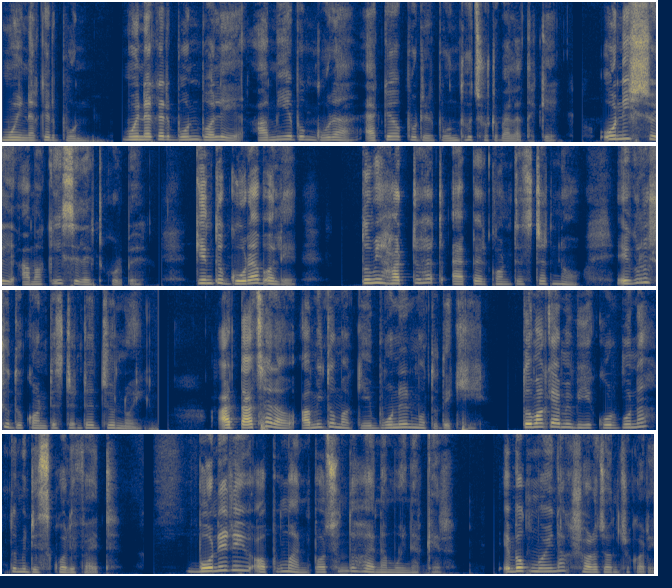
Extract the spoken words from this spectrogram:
মৈনাকের বোন। মৈনাকের বোন বলে, আমি এবং গোরা একে অপরের বন্ধু ছোটবেলা থেকে। ও নিশ্চয়ই আমাকেই সিলেক্ট করবে। কিন্তু গোরা বলে, তুমি হার্ট টু হার্ট অ্যাপের কন্টেস্ট্যান্ট নও। এগুলো শুধু কন্টেস্ট্যান্টের জন্যই। আর তাছাড়াও আমি তোমাকে বোনের মতো দেখি। তোমাকে আমি বিয়ে করব না, তুমি ডিসকোয়ালিফাইড বোনের এই অপমান পছন্দ হয় না মৈনাকের। এবং মৈনাক ষড়যন্ত্র করে।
